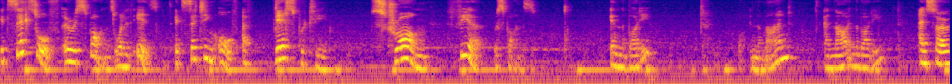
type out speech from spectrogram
it sets off a response. Well, it is. It's setting off a desperately strong fear response in the body in the mind and now in the body. And so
